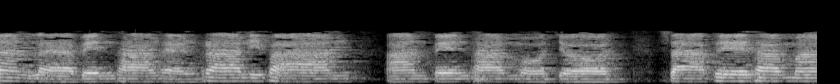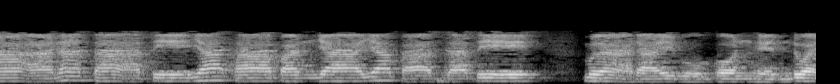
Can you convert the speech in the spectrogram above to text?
นั่นแหละเป็นทางแห่งพระนิพพานอันเป็นธรรมหมดจดสัพเพธรรมาอนัตตาติยะธาปัญญายปัสสติ เมื่อใดบุคคลเห็นด้วย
